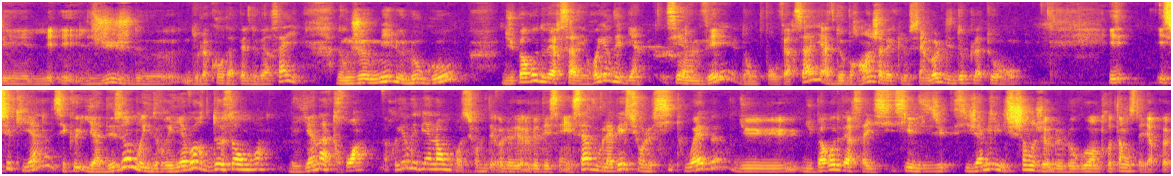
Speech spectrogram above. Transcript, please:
les, les, les juges de, de la cour d'appel de Versailles. Donc je mets le logo du barreau de Versailles. Regardez bien, c'est un V, donc pour Versailles, à deux branches avec le symbole des deux plateaux en haut. Et, ce qu'il y a, c'est qu'il y a des ombres, il devrait y avoir deux ombres, mais il y en a trois. Regardez bien l'ombre sur le, dessin. Et ça, vous l'avez sur le site web du, du barreau de Versailles. Si, jamais ils changent le logo entre-temps, c'est-à-dire qu'ils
